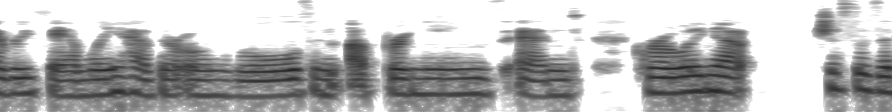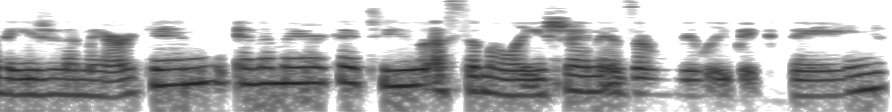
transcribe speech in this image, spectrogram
Every family had their own rules and upbringings. And growing up just as an Asian American in America, too, assimilation is a really big thing.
